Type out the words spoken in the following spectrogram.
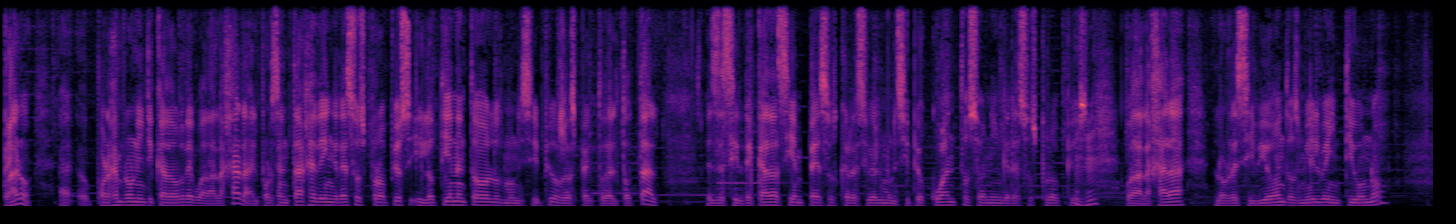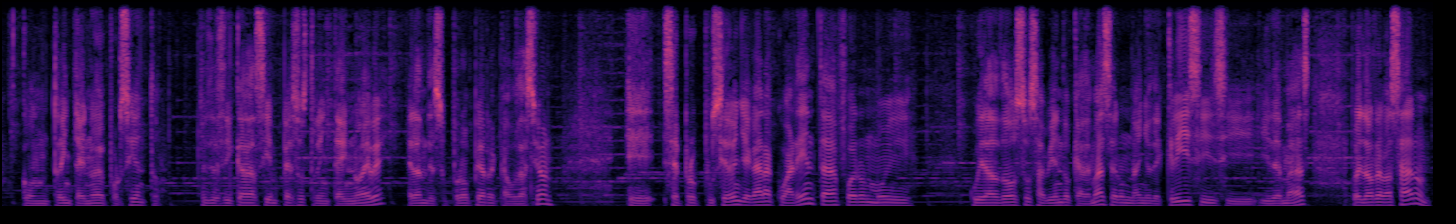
Claro, eh, por ejemplo, un indicador de Guadalajara, el porcentaje de ingresos propios y lo tienen todos los municipios respecto del total. Es decir, de cada 100 pesos que recibe el municipio, ¿cuántos son ingresos propios? Guadalajara lo recibió en 2021 con 39%. Es decir, cada 100 pesos, 39 eran de su propia recaudación. Eh, se propusieron llegar a 40, fueron muy cuidadosos sabiendo que además era un año de crisis y, y demás, pues lo rebasaron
